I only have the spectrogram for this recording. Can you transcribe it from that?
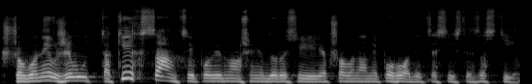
що вони вживуть таких санкцій по відношенню до Росії, якщо вона не погодиться сісти за стіл,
